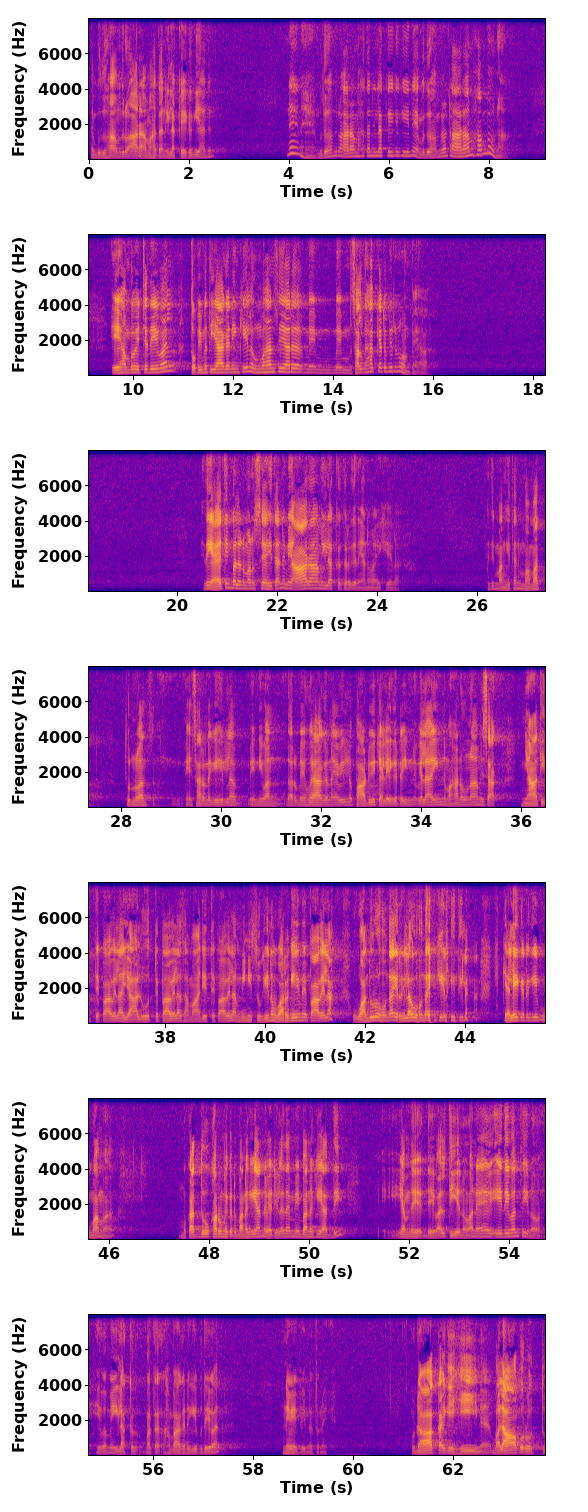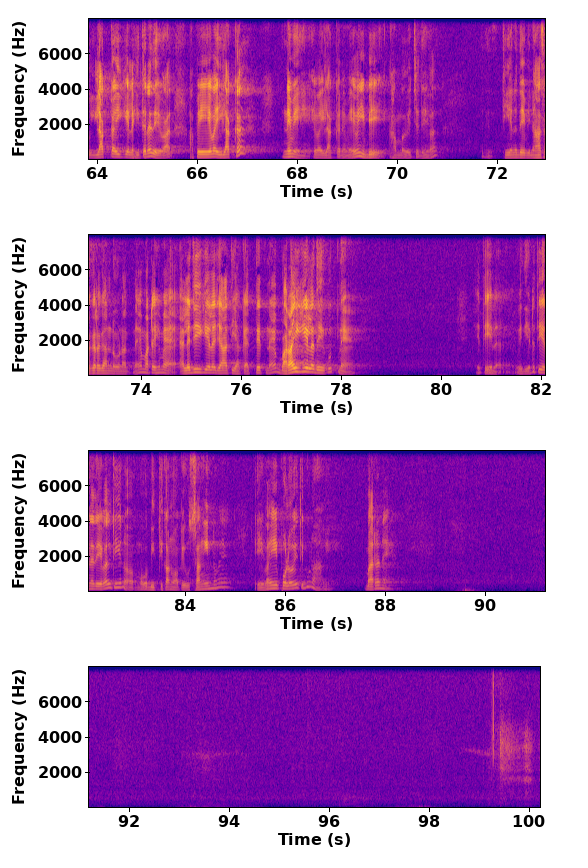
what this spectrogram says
දැන් බුදුහාමුදුරුවෝ ආරාම හදන ඉලක්කයක ගියාද? නෑ නෑ බුදුහාමුදුර ආරාම හදන්න ඉලක්කයක කියේ නෑ බුදුහාමුදුරන්ට ආරාම හම්බ වුණා. ඒ හම්බ වෙච්ච දේවල් තොපිම තියාගනින් කියලා උන්වහන්සේ අර මේ සල් ගහක් යට පිරුණුවම් පෑවා. ඉතින් ඈතින් බලන මිනිස්සයා හිතන්නේ මේ ආරාම ඉලක්ක කරගෙන යනවායි කියලා. ඉතින් මං හිතන්නේ මමත් තුන්වන් මේ සරණ ගිහිල්ලා මේ නිවන් ධර්මය හොයාගෙන ඇවිල්ලා පාඩුවේ කැලේකට ඉන්න වෙලා ඉන්න මහාන වුණා මිසක් ඥාතිත් එපා වෙලා යාළුවොත් එපා වෙලා සමාජෙත් එපා වෙලා මිනිස්සු කියන වර්ගයේම එපා වෙලා වඳුර හොඳයි රිලව් හොඳයි කියලා හිතිලා කැලේකට ගියපු මම මොකද්දෝ කරුමයකට බන කියන්න වැටිලා දැන් මේ බන කියද්දි යම් දේවල් තියෙනවා නෑ ඒ දේවල් තියෙනවා. ඒව මේ ඉලක්ක මත හඹාගෙන ගියපු දේවල් නෙවෙයි පින්නතුනේ. ගොඩාක් අයගේ හීන බලාපොරොත්තු ඉලක්කයි කියලා හිතන දේවල් අපේ ඒවා ඉලක්ක නෙමෙයි. ඒවා ඉලක්ක නෙමෙයි. ඒවා ඉබේ හම්බ වෙච්ච දේවල්. තියෙන දේ විනාශ කරගන්න ඕනත් නැහැ මට එහෙම ඇලර්ජි කියලා જાතියක් ඇත්තෙත් නැහැ බරයි කියලා දෙයක්වත් නැහැ ඒ තියෙන විදියට තියෙන දේවල් තියෙනවා. මොකද බිත්ති කණු අපි උස්සන් ඉන්නවය ඒවා ඒ පොළොවේ තිබුණා බර නැහැ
